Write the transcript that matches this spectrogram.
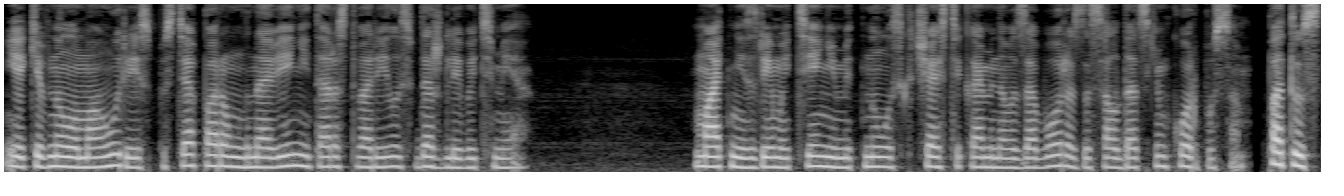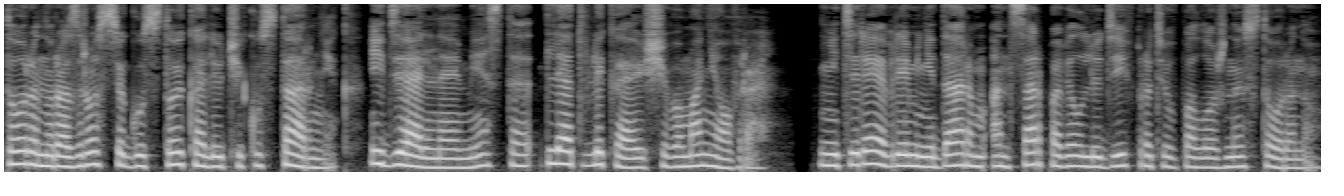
Я кивнула Маури, и спустя пару мгновений та растворилась в дождливой тьме. Мать незримой тенью метнулась к части каменного забора за солдатским корпусом. По ту сторону разросся густой колючий кустарник. Идеальное место для отвлекающего маневра. Не теряя времени даром, Ансар повел людей в противоположную сторону.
